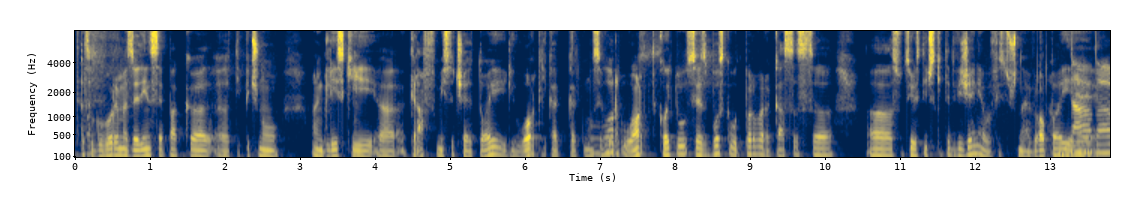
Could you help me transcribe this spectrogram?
интересно. Тук говорим за един все пак а, типично английски а, граф, мисля, че е той, или Уорд, или как, как му се води, Уорд, който се е сблъскал от първа ръка с а, а, социалистическите движения в източна Европа. И да, е да,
